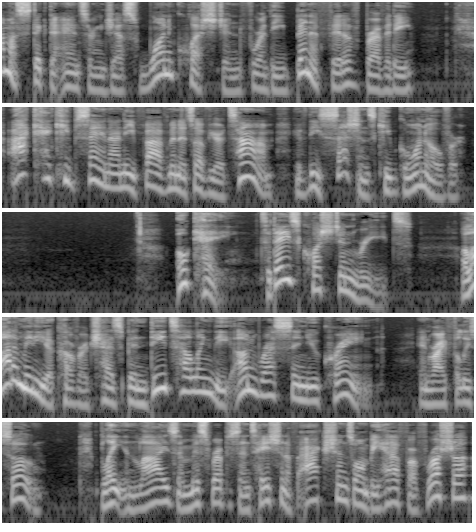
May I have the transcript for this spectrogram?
I must stick to answering just one question for the benefit of brevity. I can't keep saying I need 5 minutes of your time if these sessions keep going over. Okay, today's question reads a lot of media coverage has been detailing the unrest in Ukraine, and rightfully so. Blatant lies and misrepresentation of actions on behalf of Russia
